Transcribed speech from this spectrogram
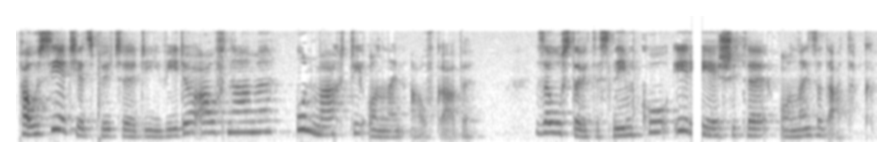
Pausiert jetzt bitte die Videoaufnahme und macht die Online-Aufgabe. Zaustavite snimku i riješite online zadatak.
